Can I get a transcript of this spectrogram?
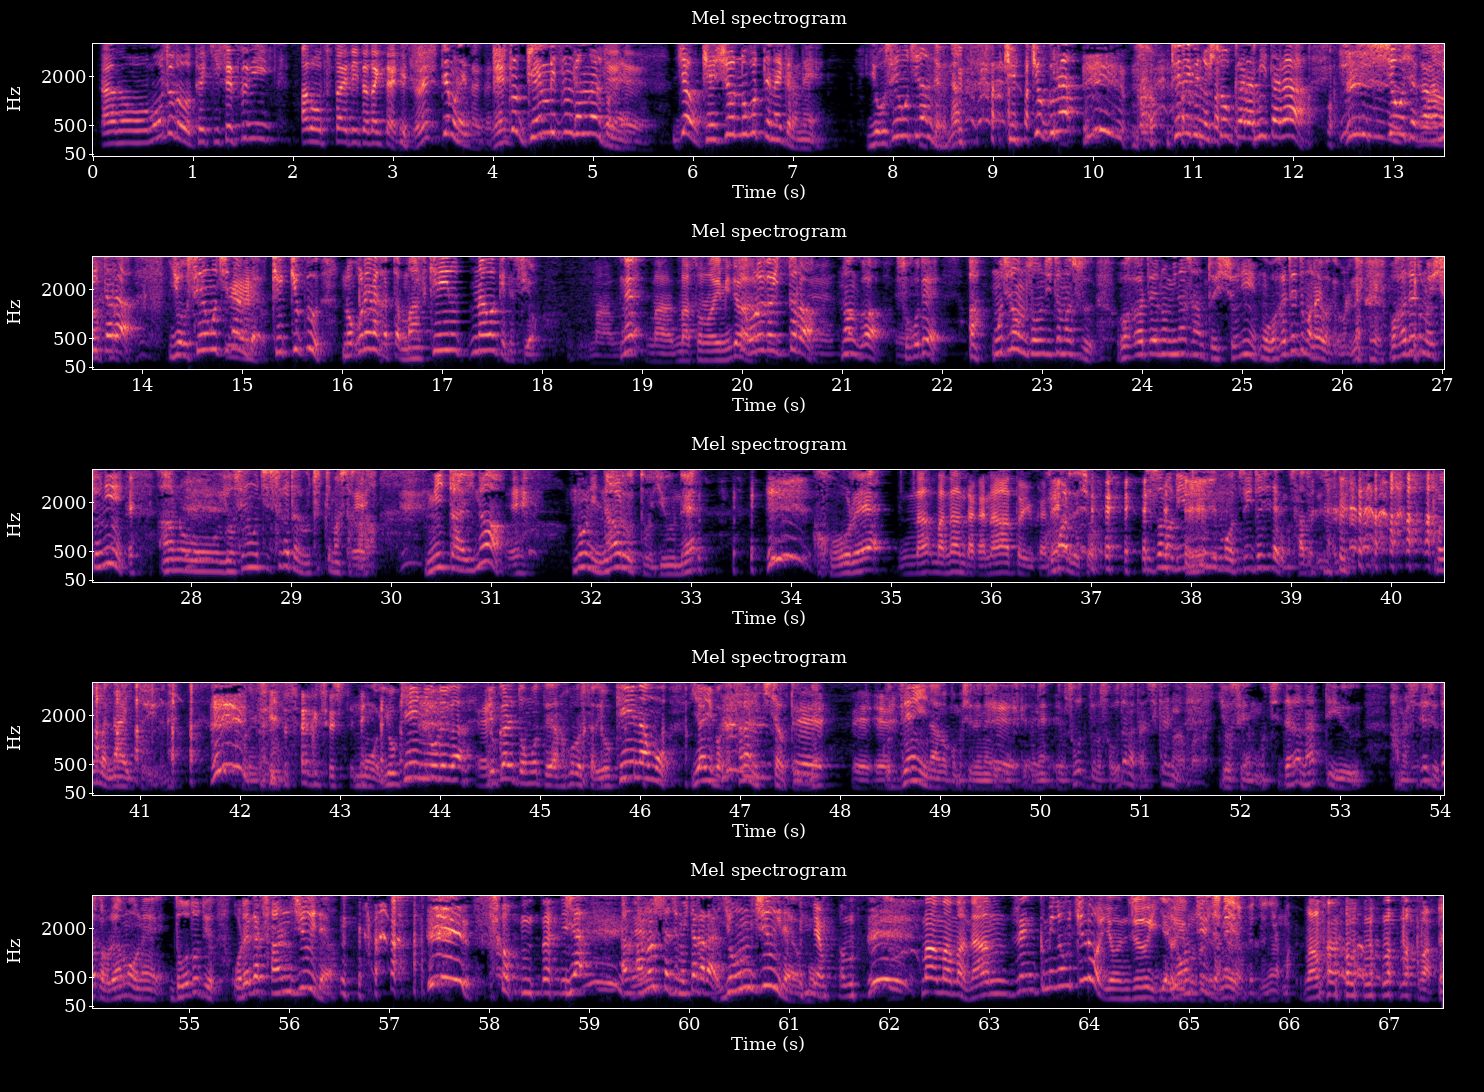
あの、もうちょっと適切に、あの、伝えていただきたいですよね。でもね、なんかすごい厳密に考えるとね、えじゃあ決勝に残ってないからね、予選落ちなんだよな。結局な、テレビの人から見たら、一視聴者から見たら、予選落ちなんだよ。結局、残れなかったらマスケなわけですよ。まあ、まあ、ねまあ、まあ、その意味でで、は。俺が言ったらね、なんか、そこで、あ、もちろん存じてます。若手の皆さんと一緒に、もう若手でもないわけ、俺ね。若手とも一緒に、あのー、予選落ち姿が映ってましたから、みたいなのになるというね。これ、な、まあ、なんだかなというかね。困るでしょ。で、その理由でもうツイート自体がもう削除されてるもう今ないというね。これがねツイート削除してね。もう余計に俺が良かれと思ってあのフォローしたら余計なもう刃がさらに来ちゃうというね。ええ、善意なのかもしれないですけどね。え、でもそう、でもそうだな、確かに予選落ちだなっていう話ですよ。だから俺はもうね、堂々と言う、俺が30位だよ。そんなに。いや、あのあの人たちもいたから40位だよ、もう。いや、まあまあまあ、何千組のうちの40位いや、40位じゃねえよ、別に。まあまあまあまあまあまあまあ。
